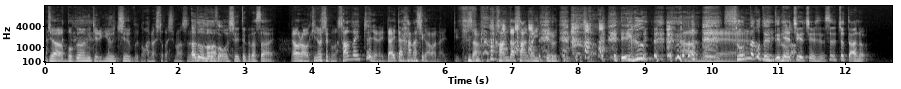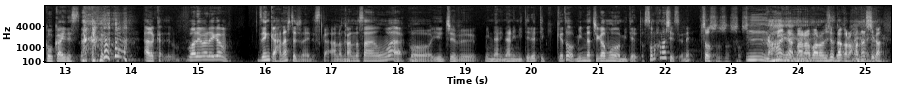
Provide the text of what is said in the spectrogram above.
じゃあ僕が見てる YouTube の話とかします？あどうぞどうぞ。あ教えてください。だから木下君が散々言ってたじゃない大体話が合わないって言ってさ、神田さんが言ってるって言ってさ。えぐあのねそんなこと言ってるのか。いや違う違う。それちょっとあの誤解です。あのか我々が前回話したじゃないですか。あの神田さんはこう、YouTube みんなに何見てるって聞くけどみんな違うものを見てると。その話ですよね。そうそうそうそうみんはいはいはいなバラバラでしょ。だから話が、はいはい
